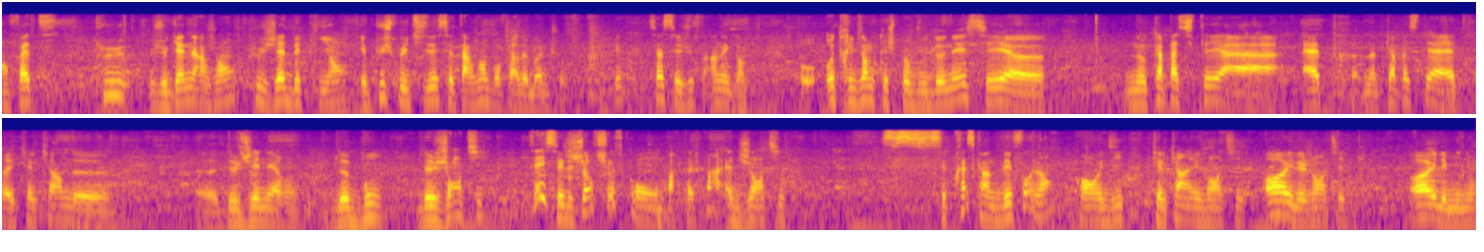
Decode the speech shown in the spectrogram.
en fait, plus je gagne d'argent, plus j'aide des clients et plus je peux utiliser cet argent pour faire de bonnes choses. Ça, c'est juste un exemple. Autre exemple que je peux vous donner, c'est euh, notre capacité à être quelqu'un de, euh, généreux, de bon, de gentil. C'est le genre de choses qu'on ne partage pas, être gentil. C'est presque un défaut, non? Quand on dit quelqu'un est gentil. Oh, il est gentil. Oh, il est mignon.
